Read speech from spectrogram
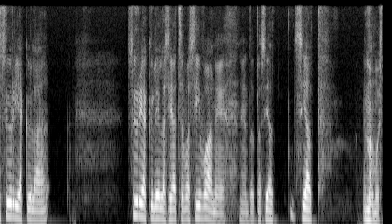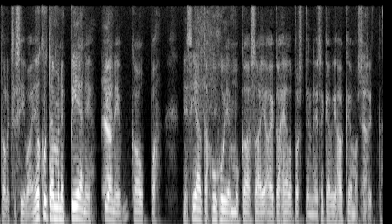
syrjäkylä, syrjäkylillä sijaitseva Siva, niin, niin tota, sieltä, sielt, en mä muista oliko se Siva, joku tämmöinen pieni, pieni kauppa, niin sieltä huhujen mukaan sai aika helposti, niin se kävi hakemassa Ja. sitten.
